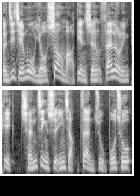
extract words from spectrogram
本期节目由上马电声三六零 Peak 沉浸式音响赞助播出。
